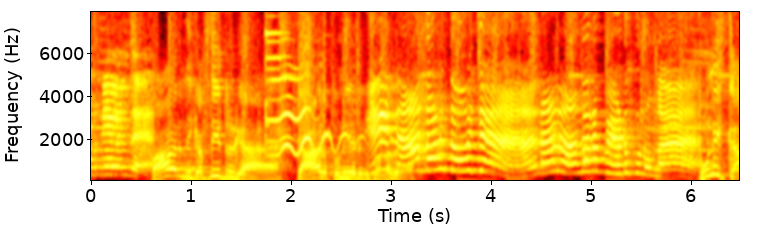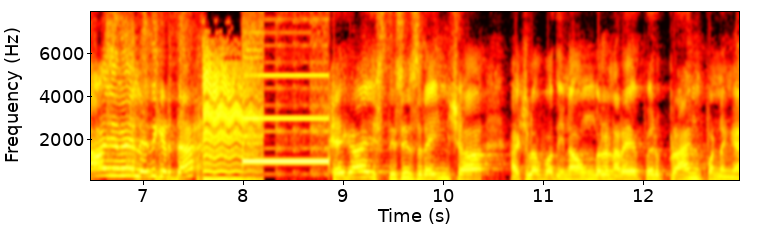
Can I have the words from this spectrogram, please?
முன்னையில இருந்து பாரு நீ கத்திட்டு இருக்க யாரு துணி எடுக்க சொன்னது? துணி காயவே இல்லை. எதுக்கு எடுத்த? Hey guys this is Reinsha ஆக்சுவலாக பார்த்தீங்கன்னா உங்களை நிறைய பேர் ப்ராங்க் பண்ணுங்க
